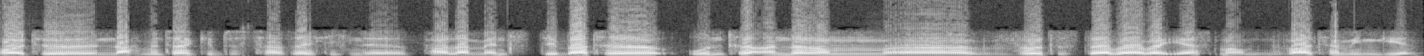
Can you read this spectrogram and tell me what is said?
Heute Nachmittag gibt es tatsächlich eine Parlamentsdebatte. Unter anderem äh, wird es dabei aber erstmal um den Wahltermin gehen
